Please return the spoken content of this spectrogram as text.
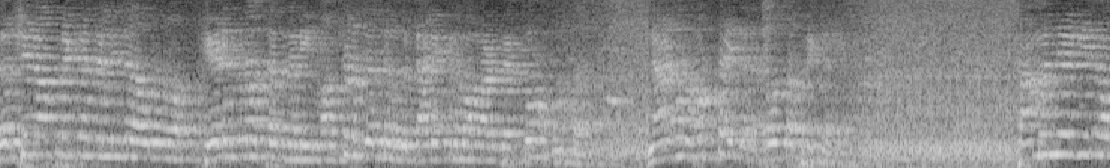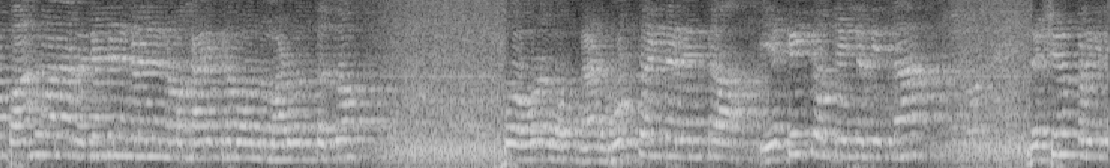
ದಕ್ಷಿಣ ಆಫ್ರಿಕಾದಲ್ಲಿ ಅವರು ಹೇಳಿದ್ರು, ಸರ್ ನನಗೆ ಮಕ್ಕಳ ಜೊತೆ ಒಂದು ಕಾರ್ಯಕ್ರಮ ಮಾಡಬೇಕು ಅಂತ. ನಾನು ಅವ್ರು ಹೋಗ್ತಾ ಇದ್ದಾರೆ ಸೌತ್ ಆಫ್ರಿಕಾಗೆ ಸಾಮಾನ್ಯವಾಗಿ ನಾವು ಭಾನುವಾರ ರಜೆ ದಿನಗಳಲ್ಲಿ ನಮ್ಮ ಕಾರ್ಯಕ್ರಮವನ್ನು ಮಾಡುವಂಥದ್ದು. ಸೊ ಅವರು ನಾಳೆ ಹೋಗ್ತಾ ಇದ್ದಾರೆ ಅಂತ ಏಕೈಕ ಉದ್ದೇಶದಿಂದ ದಕ್ಷಿಣ ಕೊಡಗಿನ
